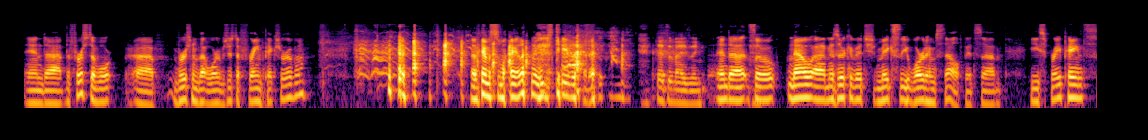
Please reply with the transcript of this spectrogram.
And uh, the first award uh, version of that award was just a framed picture of him. of him smiling, and we just gave that out. That's amazing. And uh, so now uh, Mazurkovich makes the award himself. It's um, he spray paints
